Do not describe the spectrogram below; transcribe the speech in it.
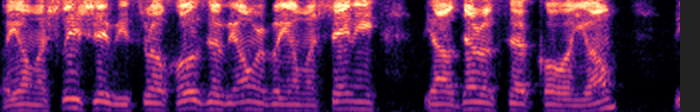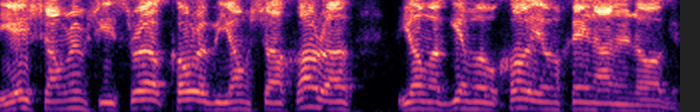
ביום השלישי, וישראל חוזר ויאמר ביום השני, ועל דרך זה כל היום. ויש אומרים שישראל קורא ביום שאחריו, ביום הגימל וכל יום וכן אנו נוהגים.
